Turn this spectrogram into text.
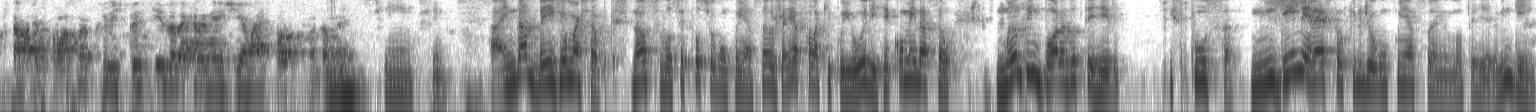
que está mais próximo é porque a gente precisa daquela energia mais próxima também. Sim, sim. Ainda bem, viu, Marcelo? Porque senão, se você fosse algum cunhação, eu já ia falar aqui pro Yuri, recomendação, manda embora do terreiro, expulsa. Ninguém merece ter o filho de algum cunhação no terreiro, ninguém.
